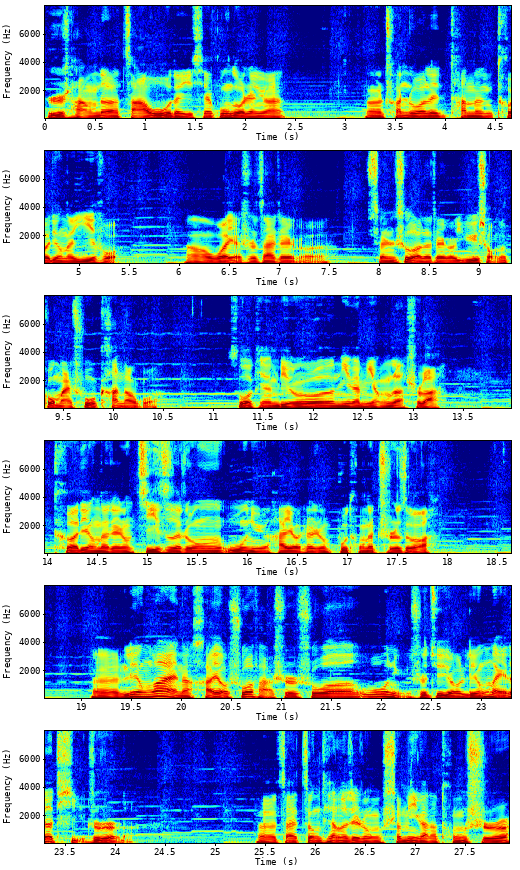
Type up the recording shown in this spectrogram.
日常的杂物的一些工作人员。嗯，穿着了他们特定的衣服。呃，我也是在这个神社的这个御守的购买处看到过作品，比如你的名字是吧？特定的这种祭祀中，巫女还有这种不同的职责。呃，另外呢，还有说法是说巫女是具有灵媒的体质的。呃，在增添了这种神秘感的同时，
